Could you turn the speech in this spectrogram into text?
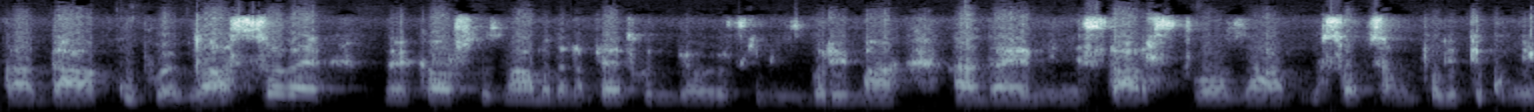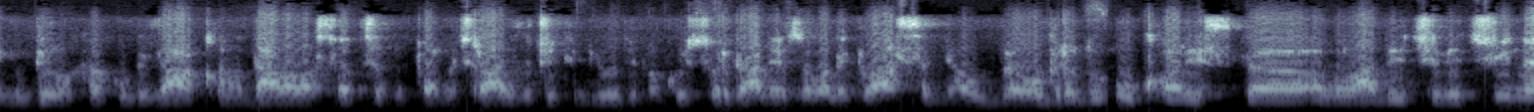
a, da kupuje glasove, kao što znamo da na prethodnim beogradskim izborima da je Ministarstvo za socijalnu politiku mimo bilo kakvog zakona davala socijalnu pomoć različitim ljudima koji su organizovali glasanja u Beogradu u korist vladajuće većine.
